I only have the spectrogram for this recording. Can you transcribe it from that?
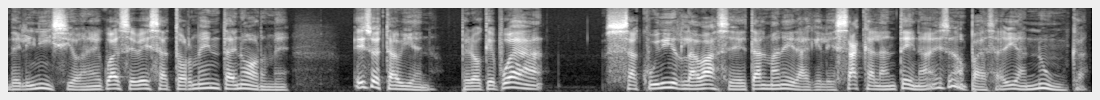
del inicio, en el cual se ve esa tormenta enorme, eso está bien. Pero que pueda sacudir la base de tal manera que le saca la antena, eso no pasaría nunca.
